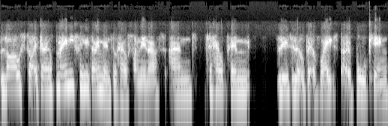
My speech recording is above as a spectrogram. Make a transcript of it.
Lyle started going off mainly for his own mental health, funnily enough, and to help him lose a little bit of weight, started walking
